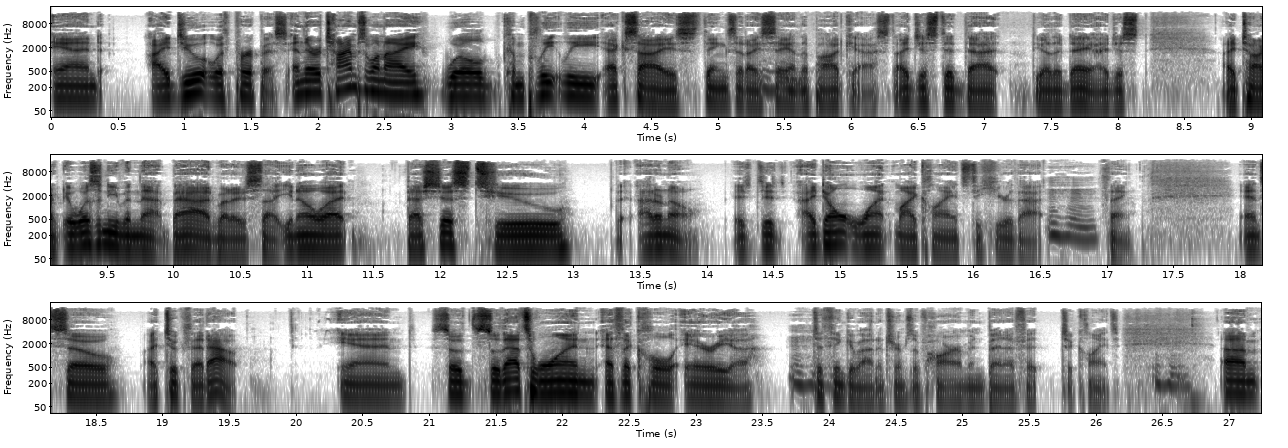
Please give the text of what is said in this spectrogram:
and I do it with purpose. And there are times when I will completely excise things that I say mm-hmm. on the podcast. I just did that the other day. I just I talked it wasn't even that bad, but I just thought, you know what? That's just too I don't know. It, it I don't want my clients to hear that mm-hmm. thing. And so I took that out. And so so that's one ethical area to mm-hmm. think about in terms of harm and benefit to clients. Um,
